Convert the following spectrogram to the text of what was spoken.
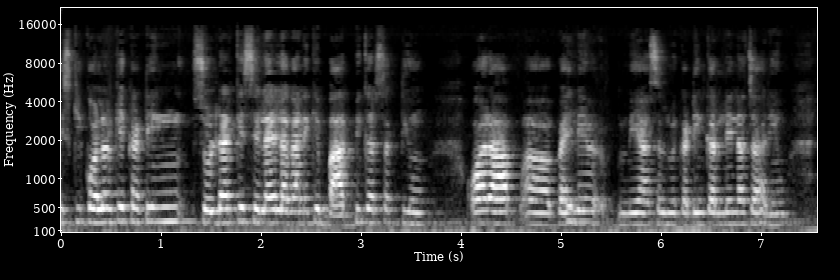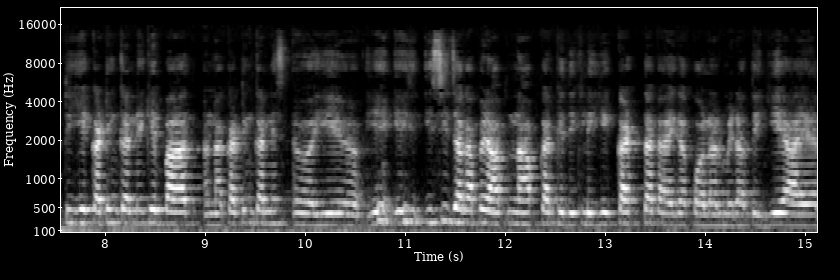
इसकी कॉलर के कटिंग शोल्डर के सिलाई लगाने के बाद भी कर सकती हूँ। और आप पहले मैं असल में कटिंग कर लेना चाह रही हूँ। तो ये कटिंग करने के बाद ना कटिंग करने ये, ये इसी जगह पर आप नाप करके देख लीजिए। कट तक आएगा कॉलर मेरा तो ये आया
